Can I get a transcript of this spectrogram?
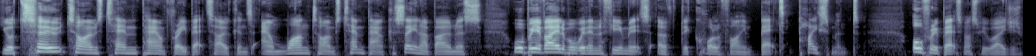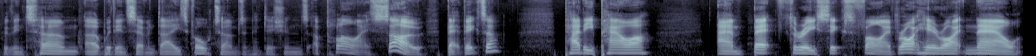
Your two times £10 free bet tokens and one times £10 casino bonus will be available within a few minutes of the qualifying bet placement. All free bets must be wagered within term uh, within seven days. Full terms and conditions apply. So, Bet Victor, Paddy Power, and Bet365 right here, right now.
